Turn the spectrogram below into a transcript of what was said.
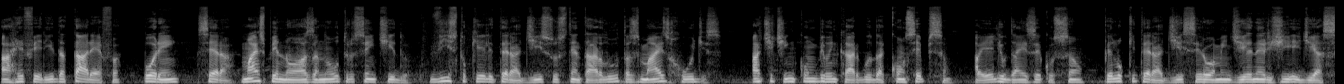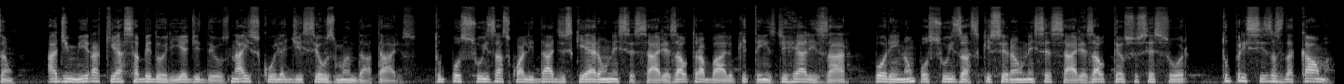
A referida tarefa, porém, será mais penosa no outro sentido, visto que ele terá de sustentar lutas mais rudes. A ti te incumbe o encargo da concepção, a ele o da execução, pelo que terá de ser homem de energia e de ação. Admira que a sabedoria de Deus na escolha de seus mandatários. Tu possuis as qualidades que eram necessárias ao trabalho que tens de realizar, porém não possuis as que serão necessárias ao teu sucessor. Tu precisas da calma,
